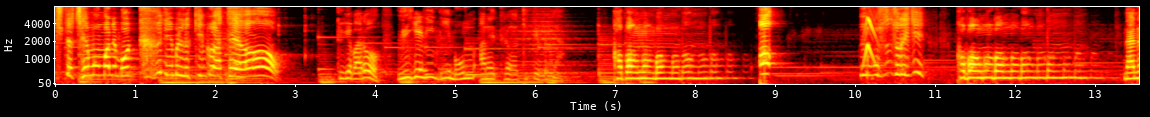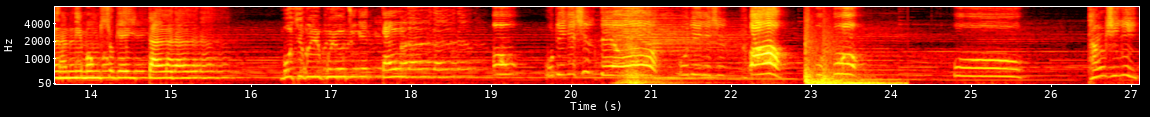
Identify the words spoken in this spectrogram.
진짜 제 몸 안에 뭔 큰 힘을 느낀 것 같아요. 그게 바로 위겐이 네 몸 안에 들어갔기 때문이야. 거벙벙벙벙벙. 어? 이게 무슨 소리지? 거벙벙벙벙벙. 나는 네 몸속에 있다. 모습을 보여주겠다. 어? 어디 계시는데요? 어디 계신? 아! 어, 어, 어, 당신이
